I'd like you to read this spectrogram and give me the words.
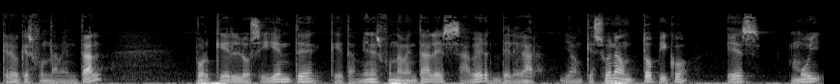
creo que es fundamental porque lo siguiente que también es fundamental es saber delegar. Y aunque suena un tópico, es muy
